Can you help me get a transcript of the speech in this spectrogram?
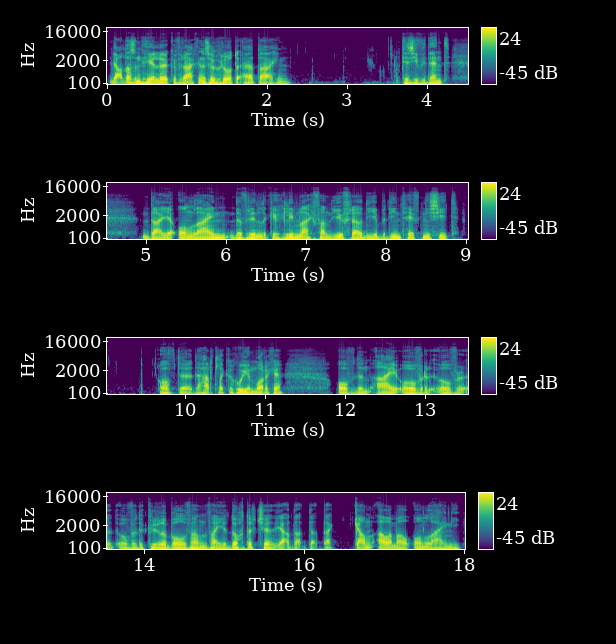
Ja, dat is een heel leuke vraag en dat is een grote uitdaging. Het is evident dat je online de vriendelijke glimlach van de juffrouw die je bediend heeft niet ziet. Of de, de hartelijke goeiemorgen of de eye over, over, over de krullenbol van, van je dochtertje. Ja, dat, dat, dat kan allemaal online niet.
